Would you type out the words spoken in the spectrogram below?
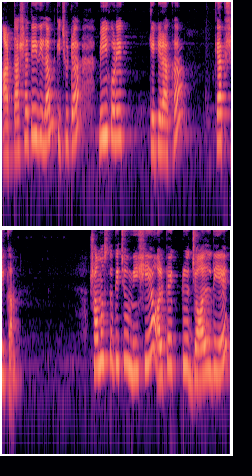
আর তার সাথেই দিলাম কিছুটা মিহি করে কেটে রাখা ক্যাপসিকাম। সমস্ত কিছু মিশিয়ে অল্প একটু জল দিয়ে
